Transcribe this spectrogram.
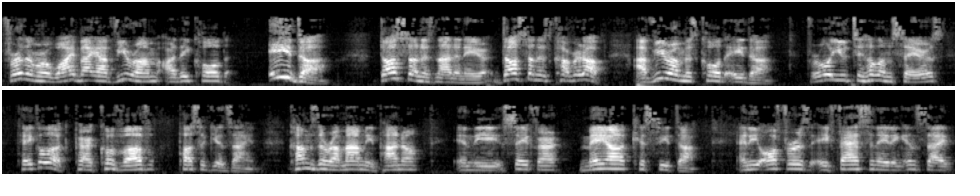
Furthermore, why by Aviram are they called Ada? Dasan is not an Ada. Dasan is covered up. Aviram is called Ada. For all you Tehillim sayers, take a look. Perkuvav Pasuk Yudzayin. Comes the Rama MiPano in the Sefer Mea Kesita. And he offers a fascinating insight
